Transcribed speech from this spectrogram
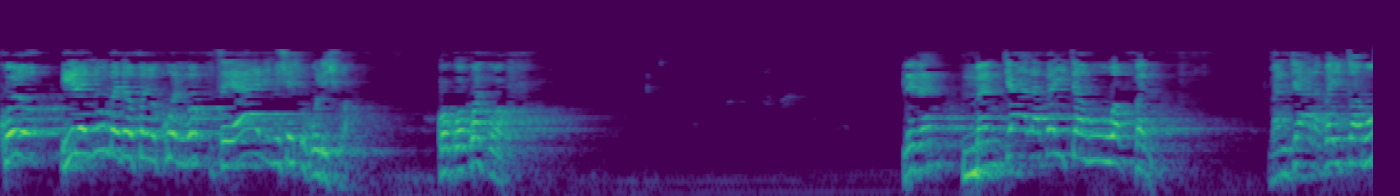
kwa hiyo ile nyumba inayofanywa kuwa ni wakfu tayari imeshashughulishwa kwa kwa kwake wakfu lidhan man ja'ala baytahu waqfan man ja'ala baytahu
